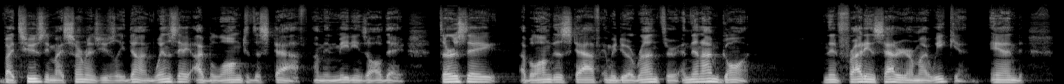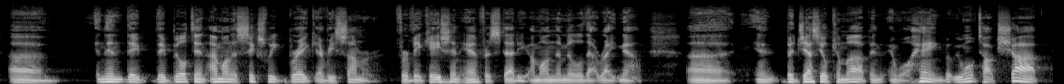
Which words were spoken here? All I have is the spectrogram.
by Tuesday, my sermon is usually done. Wednesday, I belong to the staff. I'm in meetings all day. Thursday, I belong to the staff and we do a run through and then I'm gone and then Friday and Saturday are my weekend. And uh, and then they they built in. I'm on a six week break every summer for vacation and for study. I'm on the middle of that right now. Uh, and but Jesse will come up and, and we'll hang, but we won't talk shop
